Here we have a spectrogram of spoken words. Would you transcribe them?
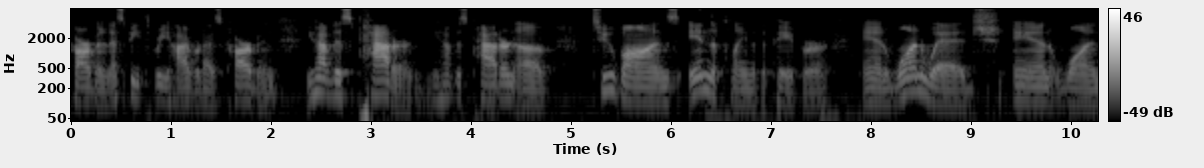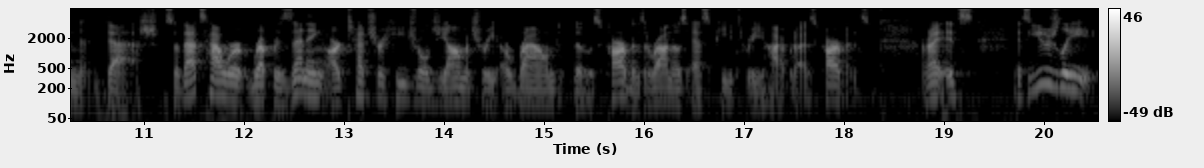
carbon, an sp3 hybridized carbon, you have this pattern. You have this pattern of two bonds in the plane of the paper, and one wedge and one dash. So that's how we're representing our tetrahedral geometry around those carbons, around those sp3 hybridized carbons. All right, it's it's usually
